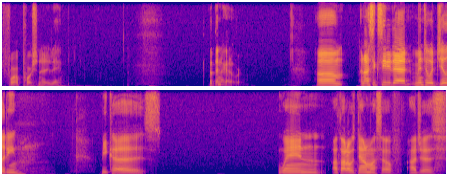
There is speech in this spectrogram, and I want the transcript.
for a portion of the day but then i got over it um, and I succeeded at mental agility because when I thought I was down on myself, I just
